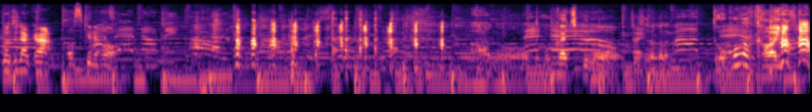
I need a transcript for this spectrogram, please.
どちらかお好きな方。あの東海地区の女性の方どこが可愛いんですか？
